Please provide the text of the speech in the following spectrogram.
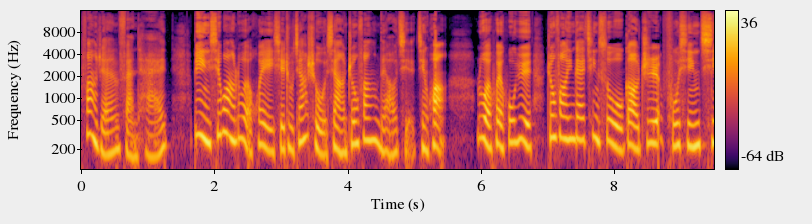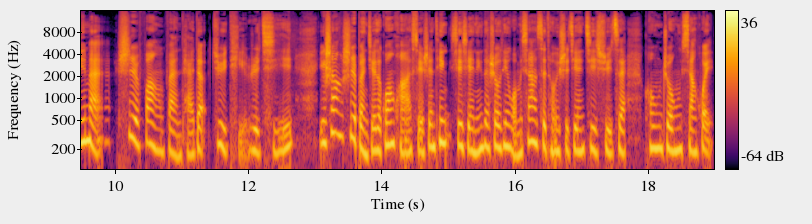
放人返台，并希望陆委会协助家属向中方了解近况。陆委会呼吁中方应该尽速告知服刑期满释放返台的具体日期。以上是本节的光华随身听，谢谢您的收听，我们下次同一时间继续在空中相会。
